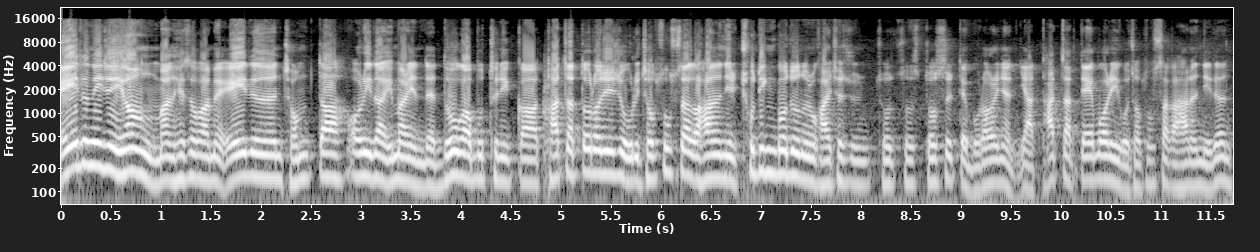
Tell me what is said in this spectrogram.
Aiden is young만 해석하면 에이든은 젊다 어리다 이 말인데 노가 붙으니까 다짜 떨어지죠. 우리 접속사가 하는 일 초딩 버전으로 가르쳐 준, 줬, 줬을 때 뭐라 그러냐? 야 다짜 떼버리고 접속사가 하는 일은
